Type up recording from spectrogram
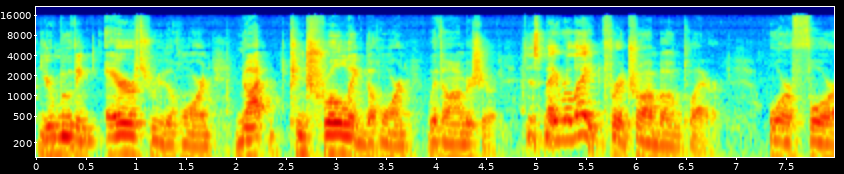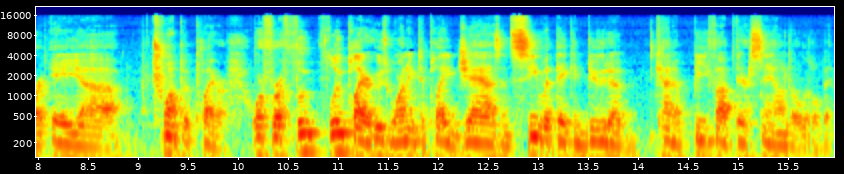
you're moving air through the horn, not controlling the horn with embouchure. This may relate for a trombone player or for a uh, trumpet player or for a flute, flute player who's wanting to play jazz and see what they can do to kind of beef up their sound a little bit.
